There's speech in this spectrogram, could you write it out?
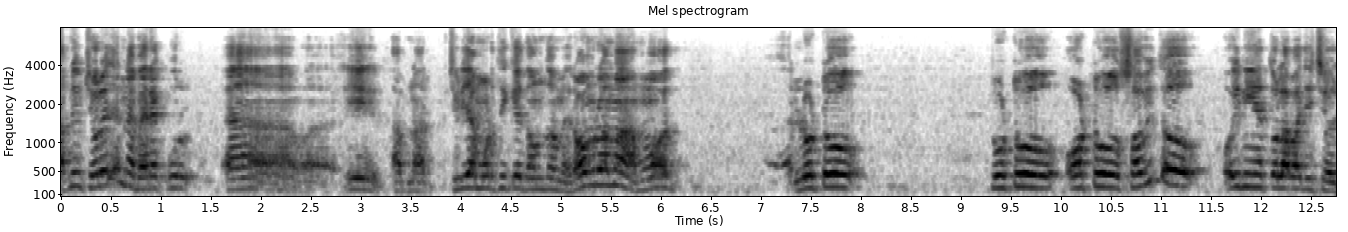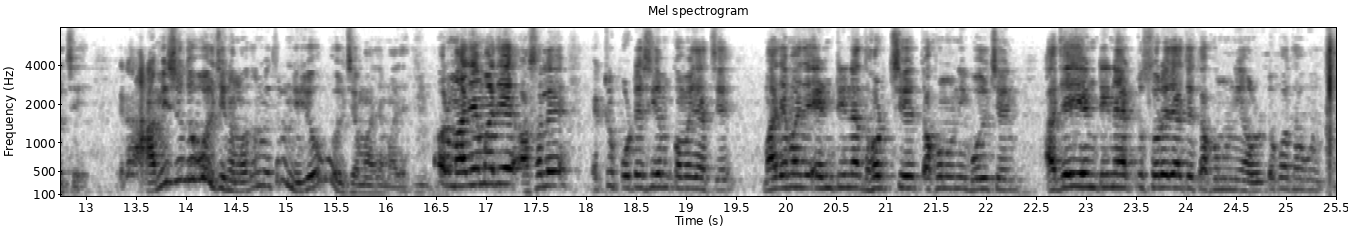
আপনি চলে যান না ব্যারাকপুর এ আপনার চিড়িয়া মোড় থেকে দমদমে। রমরমা মদ, লোটো, টোটো, অটো সবই তো ওই নিয়ে তোলাবাজি চলছে। এটা আমি শুধু বলছি না, মদন মিত্র নিজেও বলছে মাঝে মাঝে। আর মাঝে মাঝে আসলে একটু পটাশিয়াম কমে যাচ্ছে। মাঝে মাঝে এন্টিনা ধরছে, তখন উনি বলছেন আর যেই এন্টিনা একটু সরে যাচ্ছে, তখন উনি উল্টো কথা বলছেন।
